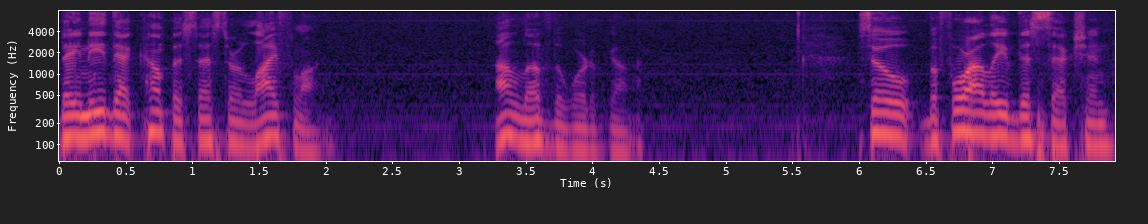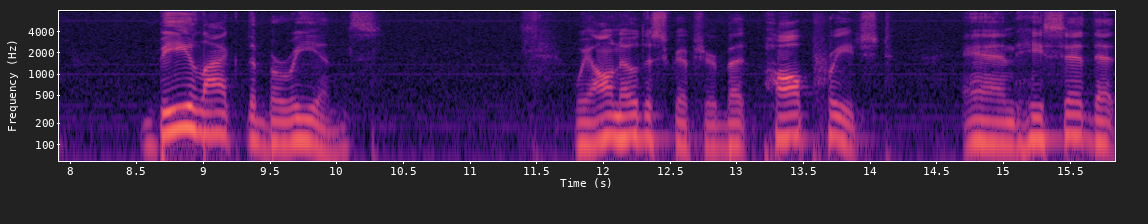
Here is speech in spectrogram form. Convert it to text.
They need that compass, that's their lifeline. I love the Word of God. So before I leave this section, be like the Bereans. We all know the scripture, but Paul preached, and he said that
